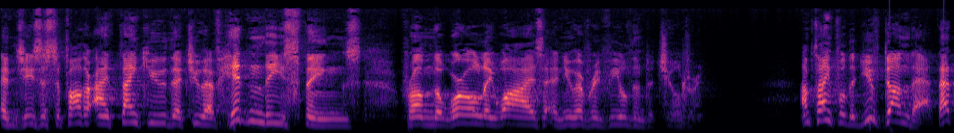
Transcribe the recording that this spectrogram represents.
and Jesus said, Father, I thank you that you have hidden these things from the worldly wise and you have revealed them to children. I'm thankful that you've done that. that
